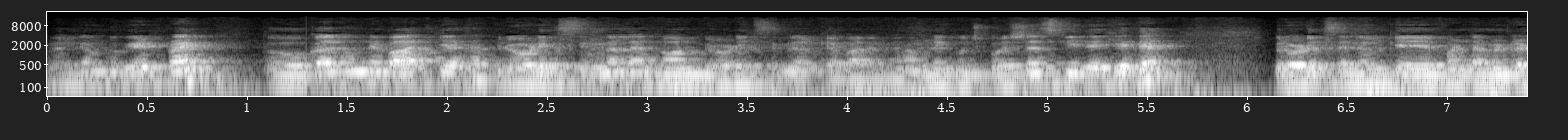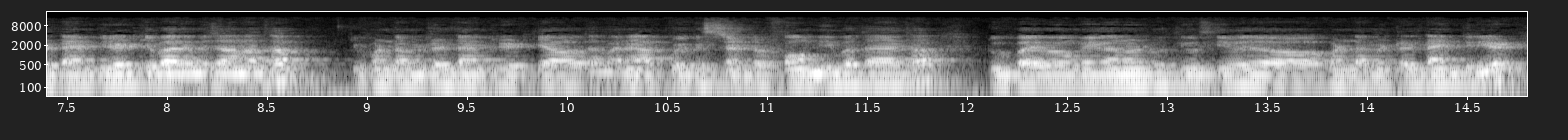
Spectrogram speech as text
वेलकम टू गेट प्राइम। तो कल हमने बात किया था periodic signal and non periodic signal के बारे में। हमने कुछ क्वेश्चंस भी देखे थे। पीरियोडिक सिग्नल के फंडामेंटल टाइम पीरियड के बारे में जाना था। कि फंडामेंटल टाइम पीरियड क्या होता है, मैंने आपको एक स्टैंडर्ड फॉर्म भी बताया था। टू पाई ओमेगा नॉट होती है उसकी फंडामेंटल टाइम पीरियड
